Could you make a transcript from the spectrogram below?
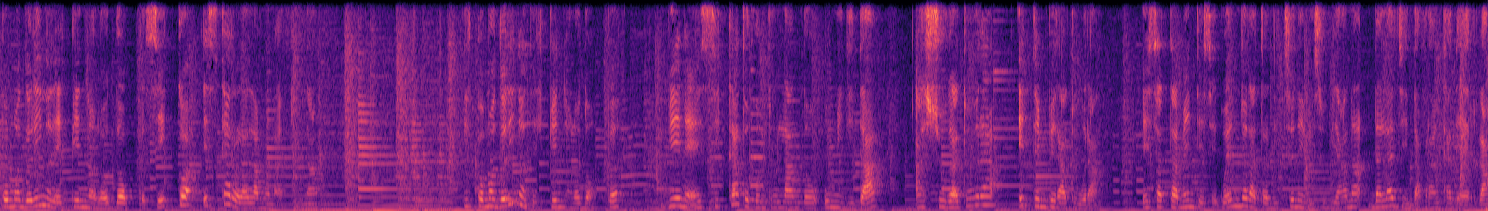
pomodorino del piennolo DOP secco e scarola alla monachina. Il pomodorino del piennolo DOP viene essiccato controllando umidità, asciugatura e temperatura, esattamente seguendo la tradizione vesuviana dall'azienda Francaterra.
